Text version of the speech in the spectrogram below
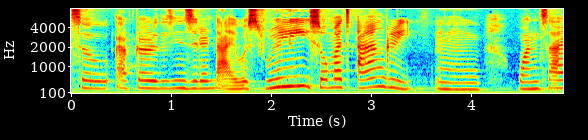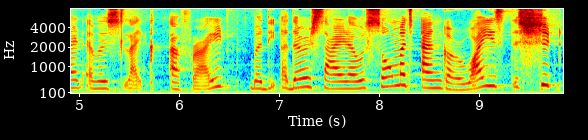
so after this incident i was really so much angry. Mm, one side i was like afraid but the other side i was so much anger. Why is this shit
